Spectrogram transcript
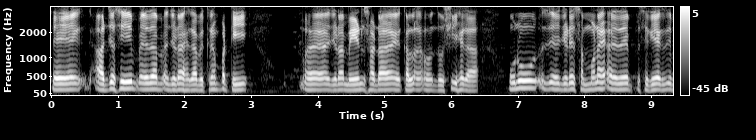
ਤੇ ਅੱਜ ਅਸੀਂ ਇਹਦਾ ਜਿਹੜਾ ਹੈਗਾ ਵਿਕਰਮ ਭੱਟੀ ਜਿਹੜਾ ਮੇਨ ਸਾਡਾ ਇਹ ਕੱਲ ਦੋਸ਼ੀ ਹੈਗਾ, ਉਹਨੂੰ ਜ- ਜਿਹੜੇ ਸੰਮਣ ਇਹਦੇ ਸੀਗੇ ਐਗਜ਼ੀ-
